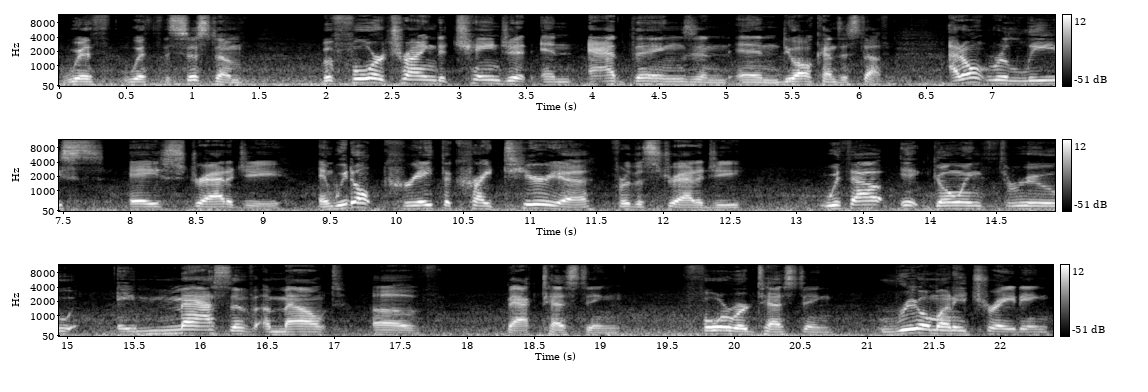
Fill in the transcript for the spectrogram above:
with, with the system before trying to change it and add things and, and do all kinds of stuff. I don't release a strategy and we don't create the criteria for the strategy without it going through a massive amount of back testing, forward testing, real money trading,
